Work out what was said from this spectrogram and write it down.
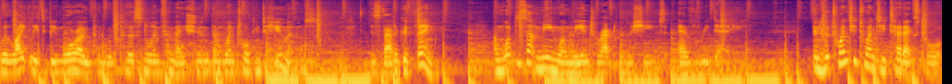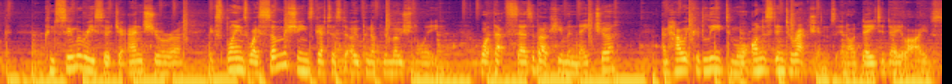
we're likely to be more open with personal information than when talking to humans? Is that a good thing? And what does that mean when we interact with machines every day? In her 2020 TEDx talk, consumer researcher Ann Schurer explains why some machines get us to open up emotionally, what that says about human nature, and how it could lead to more honest interactions in our day to day lives.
